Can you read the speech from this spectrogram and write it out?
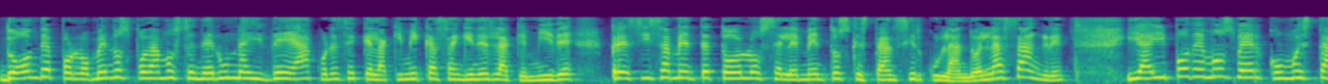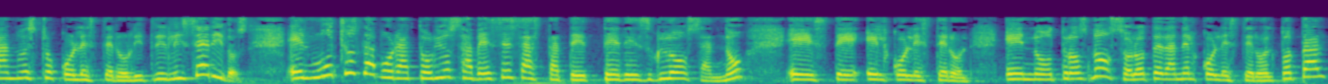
donde por lo menos podamos tener una idea. Acuérdense que la química sanguínea es la que mide precisamente todos los elementos que están circulando en la sangre. Y ahí podemos ver cómo está nuestro colesterol y triglicéridos. En muchos laboratorios a veces hasta te, desglosan, ¿no? Este, el colesterol. En otros no, solo te dan el colesterol total.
